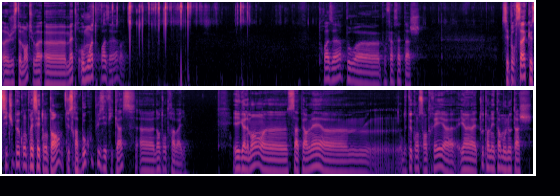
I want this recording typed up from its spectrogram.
vas mettre au moins 3 heures 3 heures pour, euh, pour faire cette tâche. C'est pour ça que si tu peux compresser ton temps, tu seras beaucoup plus efficace euh, dans ton travail. Et également, euh, ça permet de te concentrer et, tout en étant monotâche.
